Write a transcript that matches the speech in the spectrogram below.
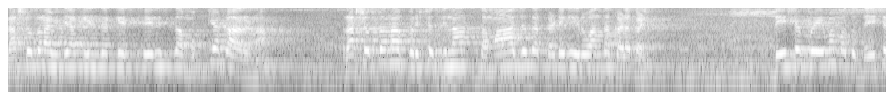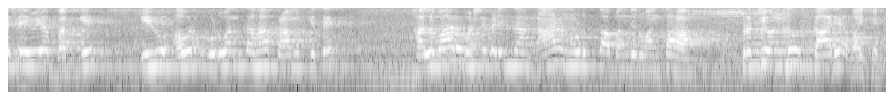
ರಾಷ್ಟ್ರೋತ್ತನ ವಿದ್ಯಾಕೇಂದ್ರಕ್ಕೆ ಸೇರಿಸಿದ ಮುಖ್ಯ ಕಾರಣ ರಾಷ್ಟ್ರೋತ್ತನ ಪರಿಷತ್ತಿನ ಸಮಾಜದ ಕಡೆಗೆ ಇರುವಂಥ ಕಳಕಳಿ. ದೇಶಪ್ರೇಮ ಮತ್ತು ದೇಶ ಸೇವೆಯ ಬಗ್ಗೆ ಇರು ಅವರು ಕೊಡುವಂತಹ ಪ್ರಾಮುಖ್ಯತೆ. ಹಲವಾರು ವರ್ಷಗಳಿಂದ ನಾನು ನೋಡುತ್ತಾ ಬಂದಿರುವಂತಹ ಪ್ರತಿಯೊಂದು ಕಾರ್ಯ ವೈಖರಿ.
